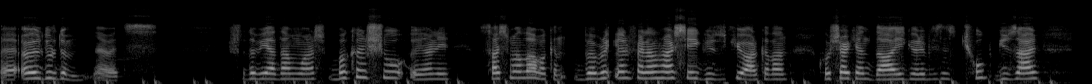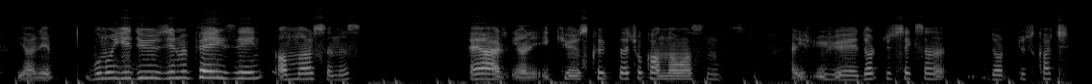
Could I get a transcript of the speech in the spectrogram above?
Ee, öldürdüm evet. Şurada bir adam var. Bakın şu yani saçmalığa bakın. Böbrekleri falan her şey gözüküyor. Arkadan koşarken daha iyi görebilirsiniz. Çok güzel. Yani bunu 720p izleyin anlarsanız. Eğer yani 240'da çok anlamazsınız. Yani e, 480 400 kaç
